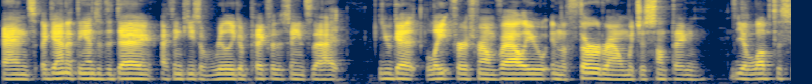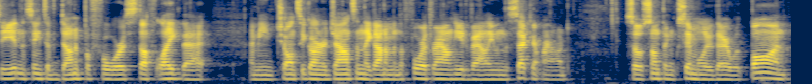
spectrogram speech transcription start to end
And again, at the end of the day, I think he's a really good pick for the Saints that you get late first round value in the third round, which is something you love to see. And the Saints have done it before, stuff like that. I mean, Chauncey Gardner Johnson, they got him in the fourth round. He had value in the second round. So something similar there with Baun.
